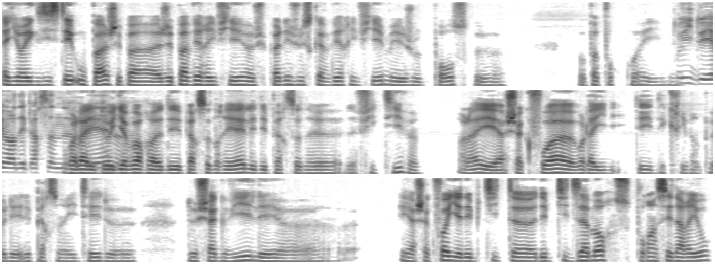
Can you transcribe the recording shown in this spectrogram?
ayant existé ou pas, j'ai pas j'ai pas vérifié, euh, je suis pas allé jusqu'à vérifier, mais je pense que je vois pas pourquoi il Oui, il doit y avoir des personnes. voilà, il doit réelles. y avoir euh, des personnes réelles et des personnes euh, fictives. Voilà, et à chaque fois, euh, voilà, ils, ils dé- décrivent un peu les, les personnalités de de chaque ville et euh, et à chaque fois, il y a des petites euh, des petites amorces pour un scénario.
